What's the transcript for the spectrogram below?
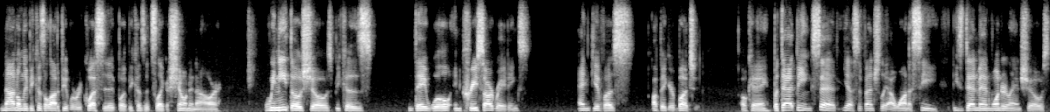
not only because a lot of people requested it, but because it's like a shonen hour. We need those shows because they will increase our ratings and give us a bigger budget. Okay, but that being said, yes, eventually I want to see these Deadman Wonderland shows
